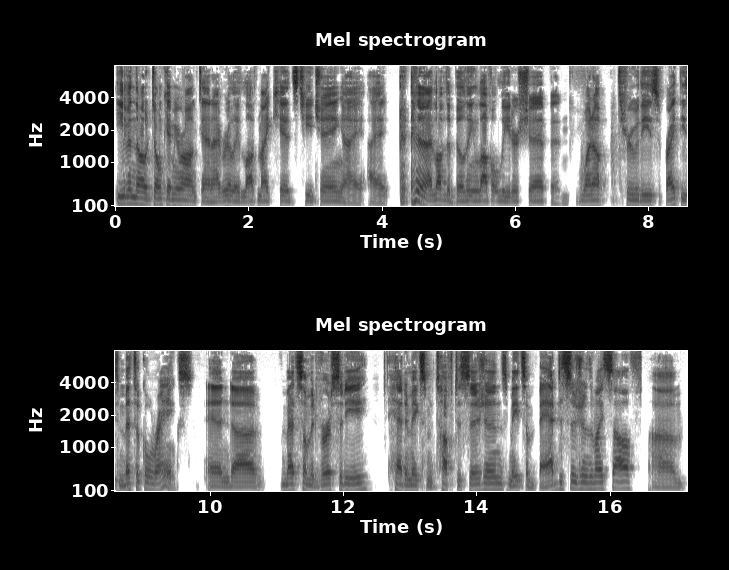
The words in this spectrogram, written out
Even though, don't get me wrong, Dan, I really love my kids teaching. I I I love the building level leadership and went up through these right these mythical ranks and uh, met some adversity. Had to make some tough decisions, made some bad decisions myself. Um,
